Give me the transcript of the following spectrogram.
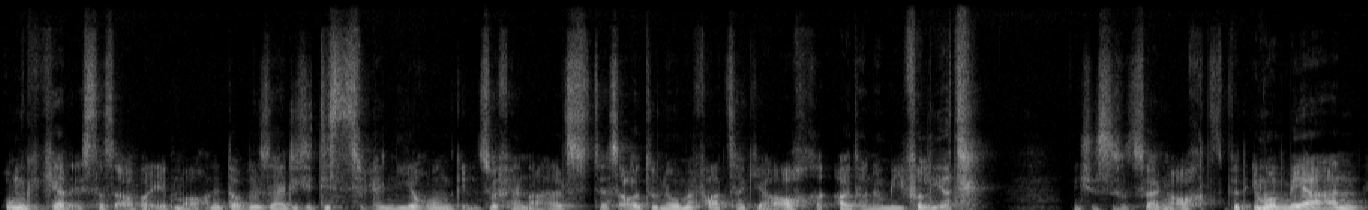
Umgekehrt ist das aber eben auch eine doppelseitige Disziplinierung, insofern als das autonome Fahrzeug ja auch Autonomie verliert. Es ist sozusagen auch, wird immer mehr an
